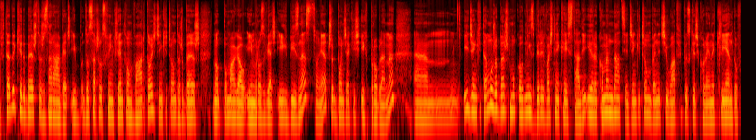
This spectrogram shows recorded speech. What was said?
wtedy, kiedy będziesz też zarabiać i dostarczał swoim klientom wartość, dzięki czemu też będziesz no, pomagał im rozwijać ich biznes, co nie, czy bądź jakieś ich problemy um, i dzięki temu, że będziesz mógł od nich zbierać właśnie case study i rekomendacje, dzięki czemu będzie ci łatwiej pozyskać kolejnych klientów.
